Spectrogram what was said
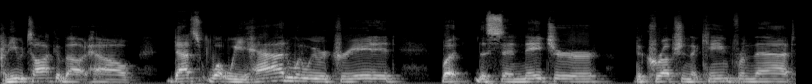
And he would talk about how that's what we had when we were created, but the sin nature, the corruption that came from that,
